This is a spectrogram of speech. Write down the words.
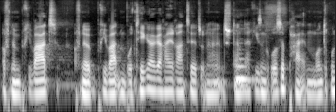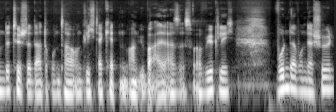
auf einem Privat, auf einer privaten Bottega geheiratet und dann standen da Mhm. riesengroße Palmen und runde Tische da drunter und Lichterketten waren überall. Also es war wirklich wunder, wunderschön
